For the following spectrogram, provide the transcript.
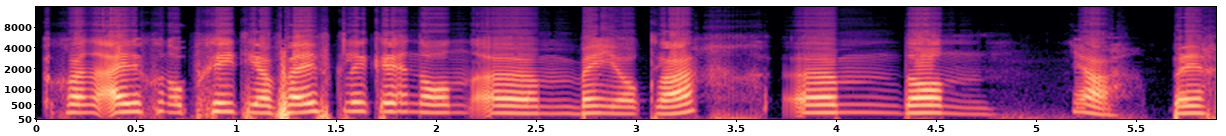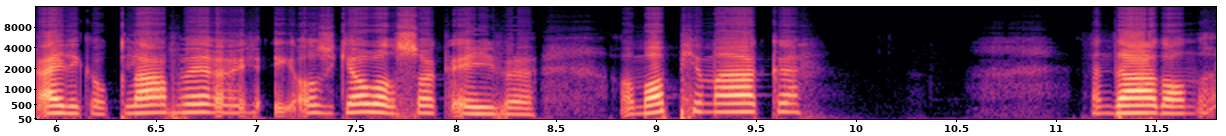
gewoon eigenlijk gewoon op GTA 5 klikken en dan um, ben je al klaar. Um, dan ja, ben je eigenlijk al klaar voor. Als ik jou wil, zal ik even een mapje maken. En daar dan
